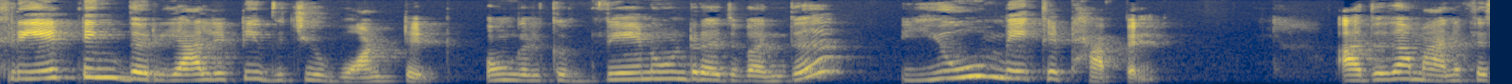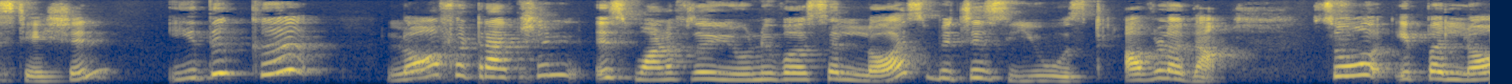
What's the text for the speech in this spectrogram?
creating the reality which you wanted உங்களுக்கு வேணுன்றது வந்து யூ மேக் இட் ஹேப்பன் அதுதான் மேனிஃபெஸ்டேஷன் இதுக்கு law of attraction is one of the universal laws which is used அவ்வளோதான் ஸோ இப்போ லா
